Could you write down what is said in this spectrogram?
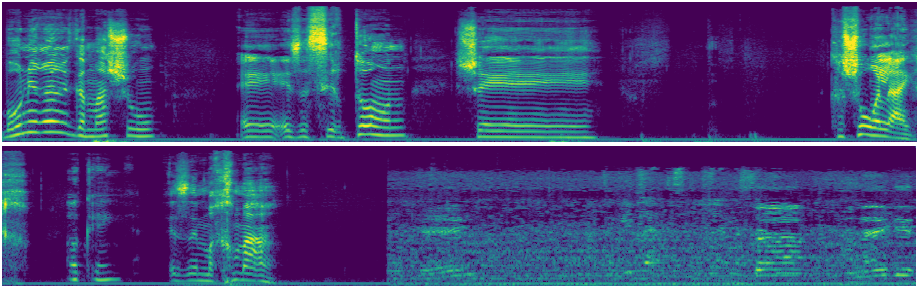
בואו נראה רגע משהו, אה, איזה סרטון שקשור אלייך. אוקיי. איזה מחמאה. נסע הנהגת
